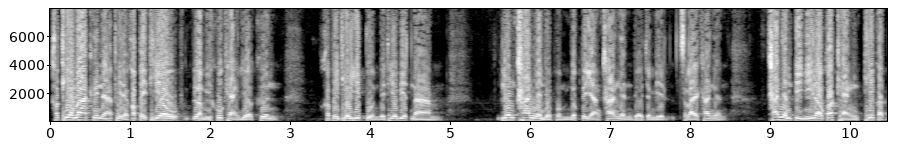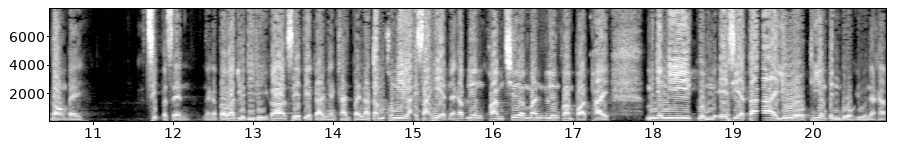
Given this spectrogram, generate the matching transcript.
เขาเที่ยวมากขึ้นนะครับเพียงแต่เขาไปเที่ยวเรามีคู่แข่งเยอะขึ้นเขาไปเที่ยวญี่ปุ่นไปเที่ยวเวียดนาม เรื่องค่าเงินเดี๋ยวผมยกตัวอย่างค่าเงินเดี๋ยวจะมีสไลด์ค่าเงิน ค่าเงินปีนี้เราก็แข็งเทียบกับดองไป 10%นะครับแปลว่าอยู่ดีๆ ก็เสียเปรียบการแข่งขันไปแล้วแต่มันคงมีหลายสาเหตุนะครับ เรื่องความเชื่อมั่นเรื่องความปลอดภัย มันยังมีกลุ่มเอเชียใต้ยุโรปที่ยังเป็นบวกอยู่นะครับ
